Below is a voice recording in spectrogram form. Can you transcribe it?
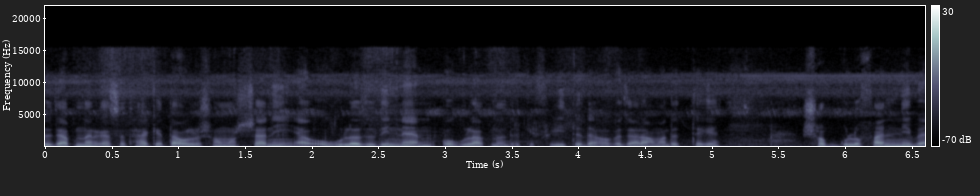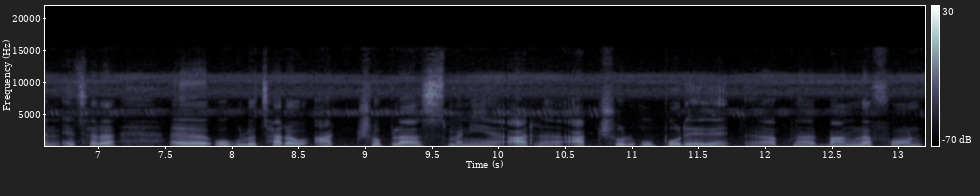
যদি আপনার কাছে থাকে তাহলে সমস্যা নেই। ওগুলো যদি নেন, ওগুলো আপনাদেরকে ফ্রিতে দেওয়া হবে। যারা আমাদের থেকে সবগুলো ফাইল নেবেন। এছাড়া ওগুলো ছাড়াও আটশো প্লাস মানে আট, আটশোর উপরে আপনার বাংলা ফন্ট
